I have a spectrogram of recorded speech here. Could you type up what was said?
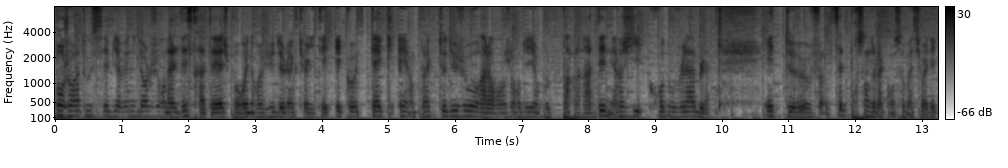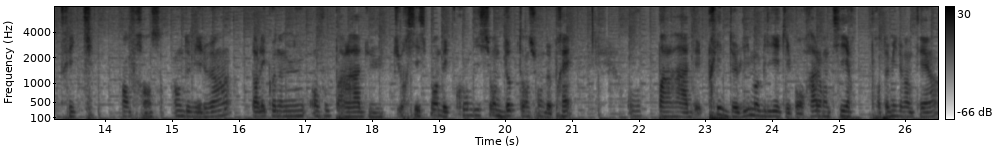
Bonjour à tous et bienvenue dans le journal des stratèges pour une revue de l'actualité éco, tech et impact du jour. Alors aujourd'hui on vous parlera d'énergie renouvelable et de 27% de la consommation électrique en France en 2020. Dans l'économie on vous parlera du durcissement des conditions d'obtention de prêts. On vous parlera des prix de l'immobilier qui vont ralentir pour 2021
